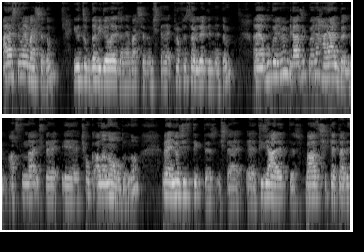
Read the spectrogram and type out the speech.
Araştırmaya başladım. YouTube'da videolar izlemeye başladım, işte profesörleri dinledim. E, bu bölümün birazcık böyle hayal bölüm. Aslında işte e, çok alanı olduğunu ve lojistiktir, işte e, ticarettir, bazı şirketlerde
